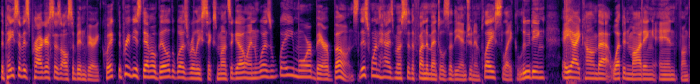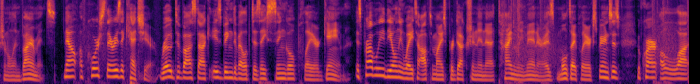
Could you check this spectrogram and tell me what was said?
The pace of his progress has also been very quick. The previous demo build was released six months ago and was way more bare bones. This one has most of the fundamentals of the engine in place, like looting, AI combat, weapon modding, and functional environments. Now, of course, there is a catch here. Road to Vostok is being developed as a single player game. It's probably the only way to optimize production in a timely manner, as multiplayer experiences require a lot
